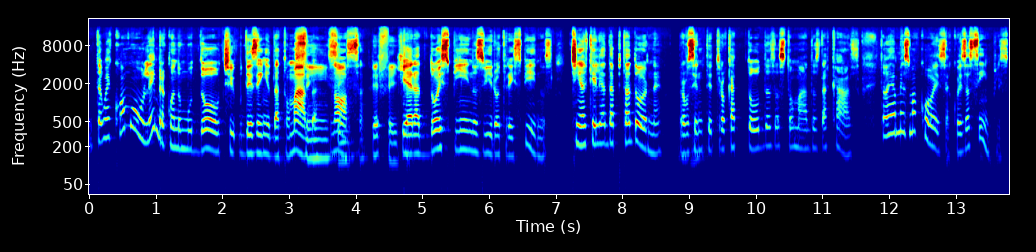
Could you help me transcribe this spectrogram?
Então é como. Lembra quando mudou o, tipo, o desenho da tomada? Sim, Nossa. Sim, perfeito. Que era dois pinos, virou três pinos. Tinha aquele adaptador, né? Para você não ter que trocar todas as tomadas da casa. Então é a mesma coisa, coisa simples.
